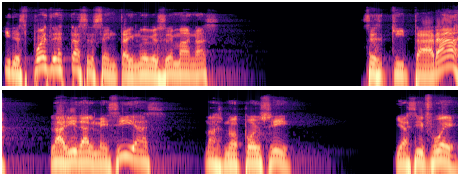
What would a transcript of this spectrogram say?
y después de estas 69 semanas, se quitará la vida al Mesías, mas no por sí. Y así fue.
